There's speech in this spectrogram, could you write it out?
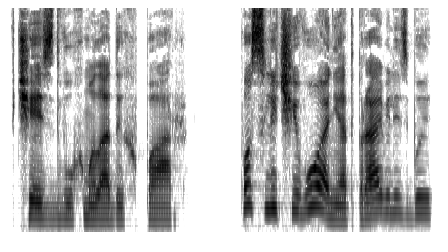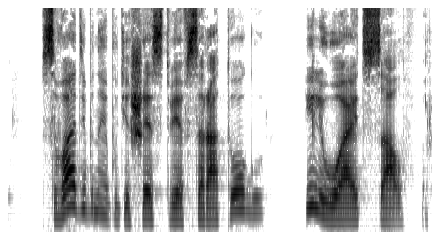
в честь двух молодых пар, после чего они отправились бы в свадебное путешествие в Саратогу или Уайт-Салфор.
